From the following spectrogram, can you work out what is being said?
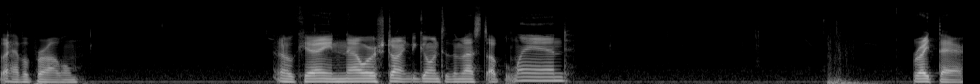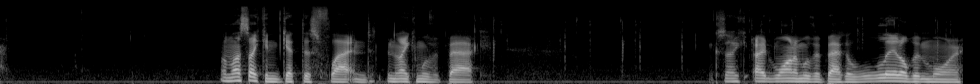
I have a problem. Okay, now we're starting to go into the messed up land. Right there. Unless I can get this flattened, and then I can move it back. Because I'd want to move it back a little bit more.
